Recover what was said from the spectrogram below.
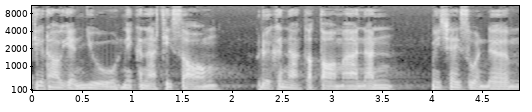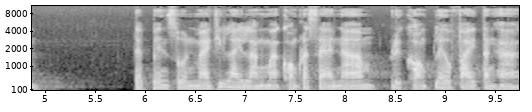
ที่เราเห็นอยู่ในขณะที่สองหรือขณะต่อๆมานั้น ไม่ใช่ส่วนเดิม แต่เป็นส่วนใหม่ที่ไล่หลังมาของกระแสน้ำหรือของเปลวไฟต่างหาก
